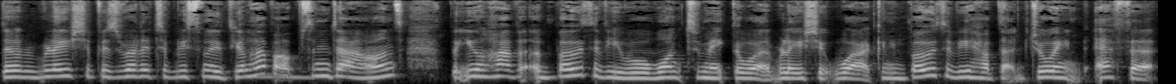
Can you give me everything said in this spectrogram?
The relationship is relatively smooth. You'll have ups and downs, but you'll have uh, both of you will want to make the relationship work, and both of you have that joint effort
